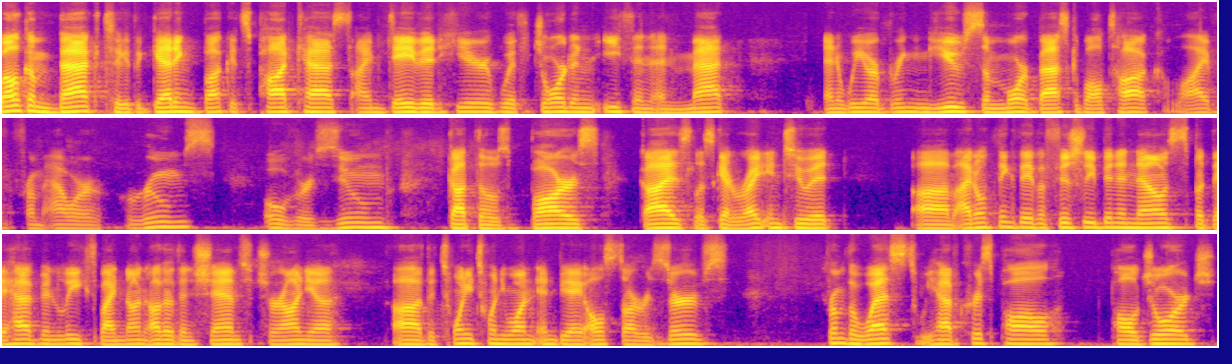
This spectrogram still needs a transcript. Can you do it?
Welcome back to the Getting Buckets podcast. I'm David here with Jordan, Ethan, and Matt, and we are bringing you some more basketball talk live from our rooms over Zoom. Got those bars. Guys, let's get right into it. Um, I don't think they've officially been announced, but they have been leaked by none other than Shams Charania. Uh, the 2021 NBA All Star reserves. From the West, we have Chris Paul, Paul George,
